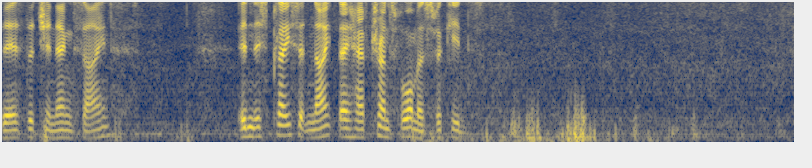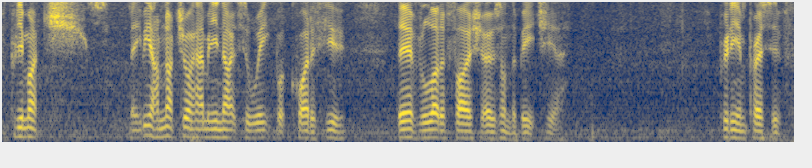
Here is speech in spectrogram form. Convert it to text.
There's the Cheneng sign. In this place at night, they have transformers for kids. Pretty much, maybe, I'm not sure how many nights a week, but quite a few. They have a lot of fire shows on the beach here. Pretty impressive.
